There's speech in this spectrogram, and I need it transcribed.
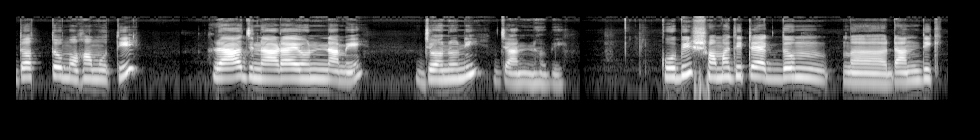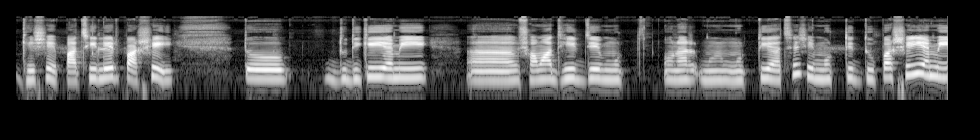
দত্ত মহামতি রাজনারায়ণ নামে জননী জাহ্নবী। কবির সমাধিটা একদম ডান দিক ঘেঁষে পাঁচিলের পাশেই। তো দুদিকেই আমি সমাধির যে মূর্তি, ওনার মূর্তি আছে, সেই মূর্তির দুপাশেই আমি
